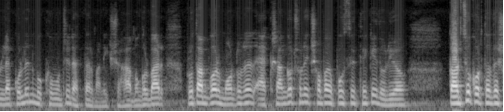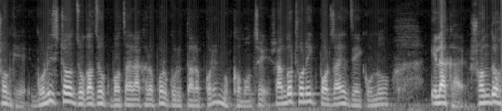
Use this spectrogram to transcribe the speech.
উল্লেখ করলেন মুখ্যমন্ত্রী ডাক্তার মানিক সাহা। মঙ্গলবার প্রতাপগড় মণ্ডলের এক সাংগঠনিক সভায় উপস্থিত থেকে দলীয় কার্যকর্তাদের সঙ্গে ঘনিষ্ঠ যোগাযোগ বজায় রাখার উপর গুরুত্ব আরোপ করেন মুখ্যমন্ত্রী। সাংগঠনিক পর্যায়ে যে কোনো এলাকায় সন্দেহ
